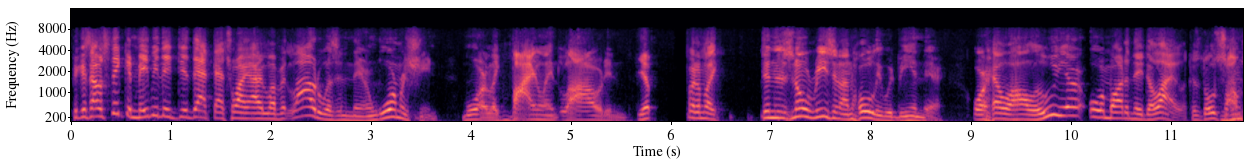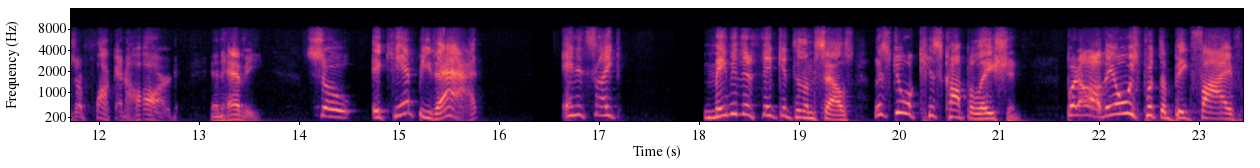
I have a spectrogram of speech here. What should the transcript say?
because I was thinking maybe they did that. That's why I Love It Loud was in there and War Machine, more like violent, loud, and Yep. But I'm like, then there's no reason Unholy would be in there, or Hell Hallelujah, or Modern Day Delilah, because those mm-hmm. songs are fucking hard and heavy. So it can't be that. And it's like, maybe they're thinking to themselves, let's do a Kiss compilation. But oh, they always put the big five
